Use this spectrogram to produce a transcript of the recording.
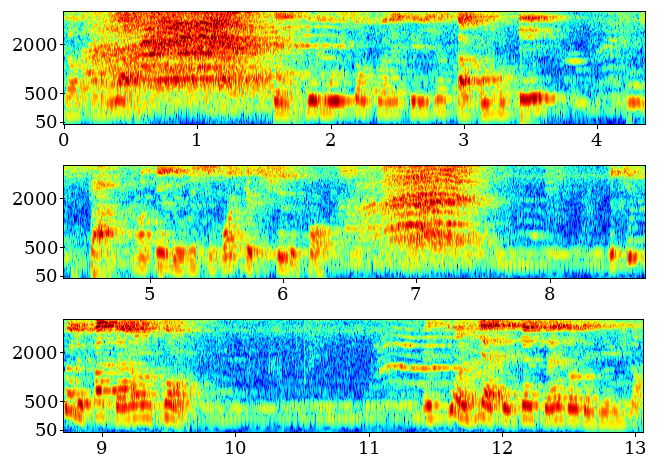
dans ton âme. Tes émotions, ton intelligence, ta volonté. Tout ça en train de recevoir quelque chose de fort. Et tu peux ne pas t'en rendre compte. Mais si on dit à quelqu'un tu as un don de guérison,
